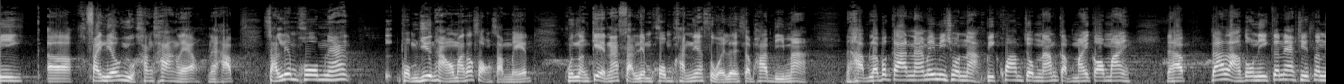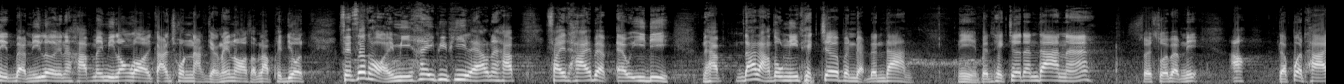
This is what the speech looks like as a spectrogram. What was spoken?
มีไฟเลี้ยวอยู่ข้างๆแล้วนะครับสันเหลี่ยมโคมนะ ผมยืนห่างออกมาสักสองสามเมตร คุณสังเกตนะ สันเหลี่ยมคมคันเนี้ยสวยเลยสภาพดีมากนะครับรับประกันนะไม่มีชนหนักพลิกความจมน้ำกับไม้ก็ไม่นะครับด้านหลังตรงนี้ก็แนบชิดสนิทแบบนี้เลยนะครับไม่มีร่องรอยการชนหนักอย่างแน่นอนสำหรับเพชรยนต์เซ็นเซอร์ถอยมีให้พี่ๆแล้วนะครับไฟท้ายแบบ LED นะครับด้านหลังตรงนี้เท็กเจอร์เป็นแบบด้านๆนี่เป็นเท็กเจอร์ด้านๆนะ สวยๆแบบนี้เอาเดี๋ยวเปิดท้าย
